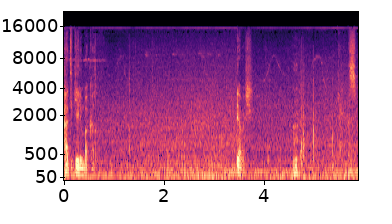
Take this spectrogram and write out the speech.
Hadi gelin bakalım. Yavaş. Hı? Gel kızım.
